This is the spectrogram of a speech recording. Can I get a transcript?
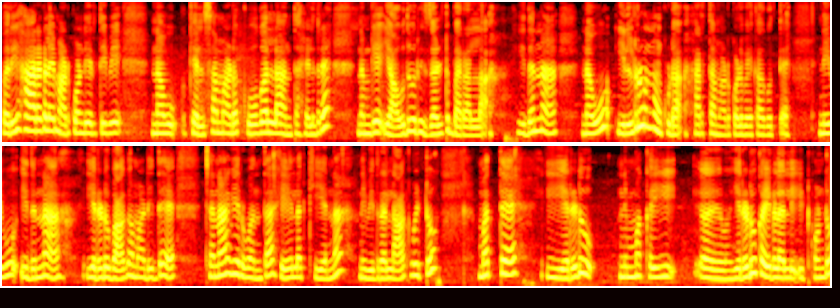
ಪರಿಹಾರಗಳೇ ಮಾಡ್ಕೊಂಡಿರ್ತೀವಿ. ನಾವು ಕೆಲಸ ಮಾಡೋಕ್ಕೆ ಹೋಗಲ್ಲ ಅಂತ ಹೇಳಿದ್ರೆ ನಮಗೆ ಯಾವುದೂ ರಿಸಲ್ಟ್ ಬರಲ್ಲ. ಇದನ್ನು ನಾವು ಎಲ್ಲರೂ ಕೂಡ ಅರ್ಥ ಮಾಡ್ಕೊಳ್ಬೇಕಾಗುತ್ತೆ. ನೀವು ಇದನ್ನು ಎರಡು ಭಾಗ ಮಾಡಿದ್ದೆ ಚೆನ್ನಾಗಿರುವಂಥ ಏಲಕ್ಕಿಯನ್ನು ನೀವು ಇದರಲ್ಲಿ ಹಾಕ್ಬಿಟ್ಟು ಮತ್ತು ಈ ಎರಡು ನಿಮ್ಮ ಕೈ ಎರಡೂ ಕೈಗಳಲ್ಲಿ ಇಟ್ಕೊಂಡು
